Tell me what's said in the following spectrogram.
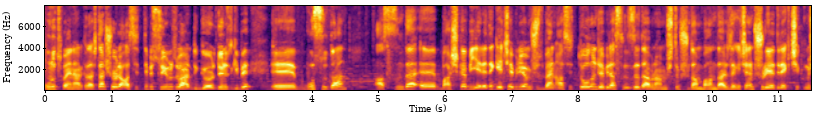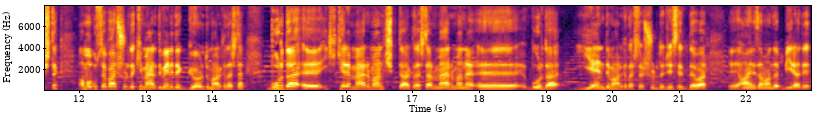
unutmayın arkadaşlar. Şöyle asitli bir suyumuz vardı. Gördüğünüz gibi e, bu sudan aslında e, başka bir yere de geçebiliyormuşuz. Ben asitli olunca biraz hızlı davranmıştım. Şuradan bandajla geçelim. Şuraya direkt çıkmıştık. Ama bu sefer şuradaki merdiveni de gördüm arkadaşlar. Burada e, iki kere merman çıktı arkadaşlar. Mermanı e, burada yendim arkadaşlar. Şurada cesedi de var. E, aynı zamanda bir adet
